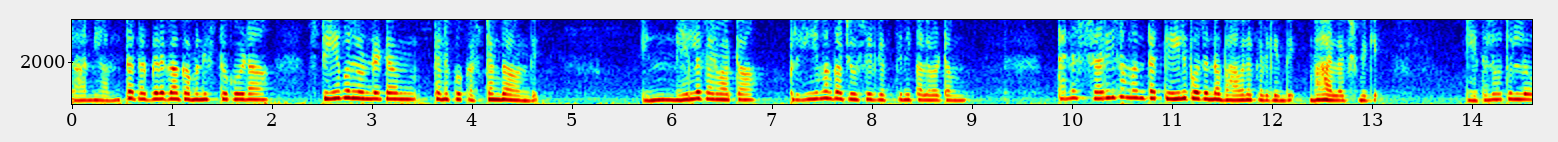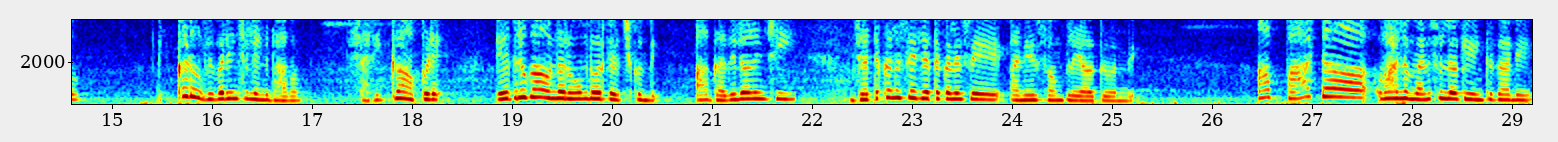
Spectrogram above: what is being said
దాన్ని అంత దగ్గరగా గమనిస్తూ కూడా స్టేబుల్ ఉండటం తనకు కష్టంగా ఉంది. ఇన్నేళ్ళ తర్వాత ప్రేమగా చూసే వ్యక్తిని కలవటం తన శరీరం అంతా తేలిపోతున్న భావన కలిగింది మహాలక్ష్మికి. ఎదలోతుల్లో ఎక్కడో వివరించలేని భావం. సరిగ్గా అప్పుడే ఎదురుగా ఉన్న రూమ్ డోర్ తెరుచుకుంది. ఆ గదిలో నుంచి జత కలిసే జత కలిసే అనే సాంగ్ ప్లే అవుతూ ఉంది. ఆ పాట వాళ్ళ మనసులోకి ఇంకగానే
